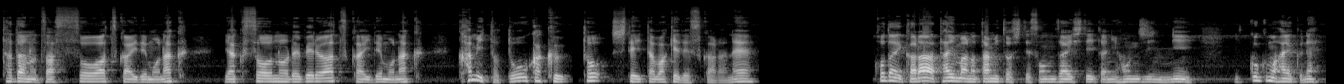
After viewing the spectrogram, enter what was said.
ただの雑草扱いでもなく薬草のレベル扱いでもなく神と同格としていたわけですからね。古代から大麻の民として存在していた日本人に一刻も早くね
